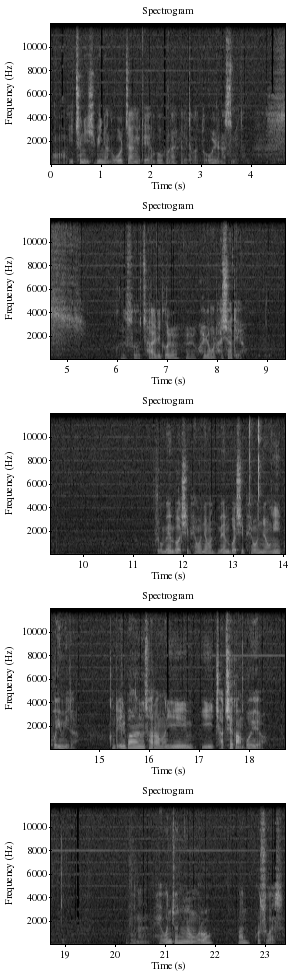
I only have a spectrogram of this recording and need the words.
어, 2022년 5월장에 대한 부분을 여기다가 또 올려놨습니다. 그래서 잘 이걸 활용을 하셔야 돼요. 그리고 멤버십 회원용은 멤버십 회원용이 보입니다. 근데 일반 사람은 이, 이 자체가 안 보여요. 이거는 회원 전용으로만 볼 수가 있어요.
